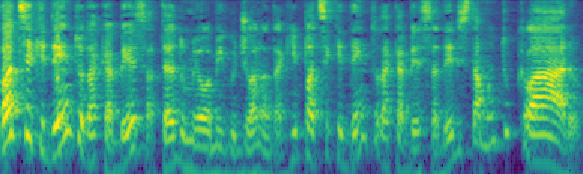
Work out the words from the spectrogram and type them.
Pode ser que dentro da cabeça, até do meu amigo Jonathan aqui, pode ser que dentro da cabeça dele está muito claro,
